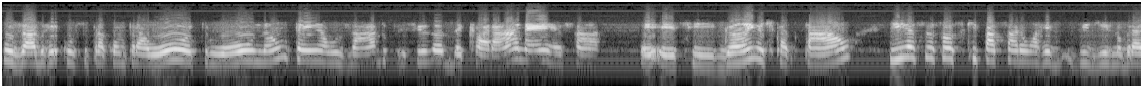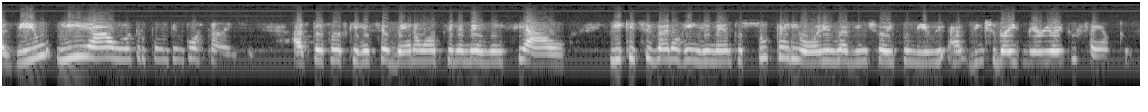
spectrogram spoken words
usado recurso para comprar outro ou não tenha usado, precisa declarar né, essa, esse ganho de capital. E as pessoas que passaram a residir no Brasil. E há outro ponto importante: as pessoas que receberam auxílio emergencial e que tiveram rendimentos superiores a, 28 mil, a 22.800.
